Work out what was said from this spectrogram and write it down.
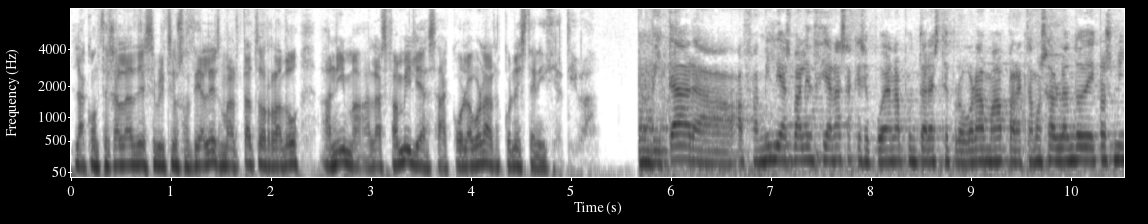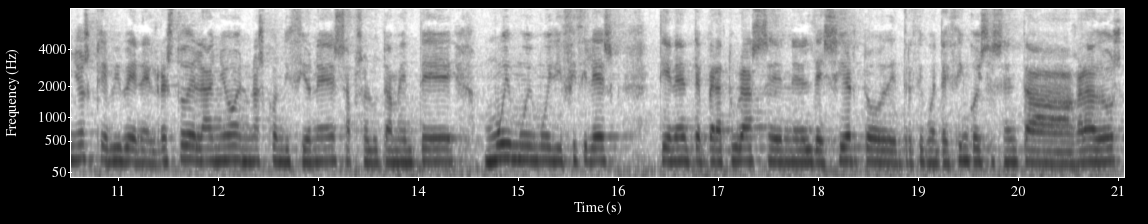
La concejala de Servicios Sociales, Marta Torrado, anima a las familias a colaborar con esta iniciativa. Invitar a, familias valencianas a que se puedan apuntar a este programa para que estamos hablando de los niños que viven el resto del año en unas condiciones absolutamente muy muy muy difíciles. Tienen temperaturas en el desierto de entre 55 y 60 grados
